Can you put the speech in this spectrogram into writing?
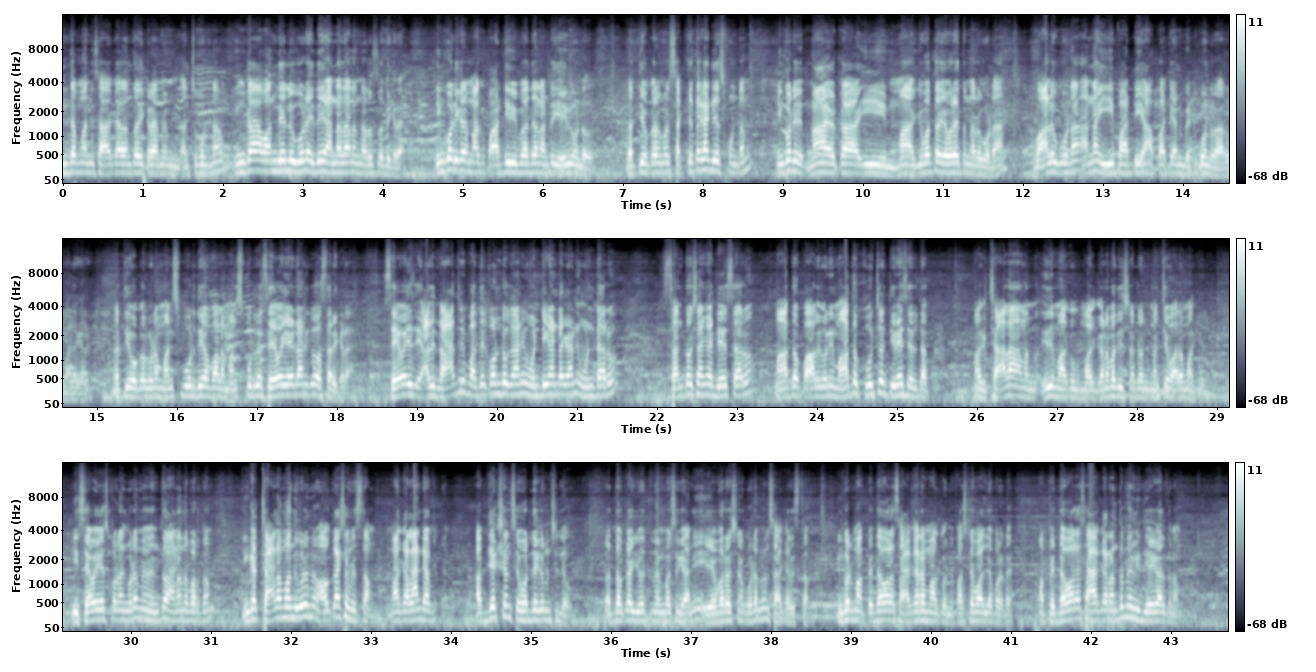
ఎంతమంది సహకారంతో ఇక్కడ మేము నంచుకుంటున్నాం ఇంకా వందేళ్ళు కూడా ఇదే అన్నదానం నడుస్తుంది ఇక్కడ. ఇంకోటి ఇక్కడ మాకు పార్టీ విభేదాలు అంటూ ఏవి ఉండవు. ప్రతి ఒక్కరం కూడా సఖ్యతగా చేసుకుంటాం. ఇంకోటి మా యొక్క ఈ మా యువత ఎవరైతే ఉన్నారో కూడా వాళ్ళు కూడా అన్న ఈ పార్టీ ఆ పార్టీ అని పెట్టుకొని రారు మా దగ్గర. ప్రతి ఒక్కరు కూడా మనస్ఫూర్తిగా వాళ్ళ మనస్ఫూర్తిగా సేవ చేయడానికి వస్తారు ఇక్కడ. సేవ అది రాత్రి పదకొండు కానీ ఒంటి గంట కానీ ఉంటారు. సంతోషంగా చేస్తారు. మాతో పాల్గొని మాతో కూర్చొని తినేసి వెళ్తారు. మాకు చాలా ఆనందం. ఇది మాకు మాకు గణపతి ఇచ్చినటువంటి మంచి వరం మాకు ఈ సేవ చేసుకోవడం కూడా మేము ఎంతో ఆనందపడతాం. ఇంకా చాలామంది కూడా మేము అవకాశం ఇస్తాం. మాకు అలాంటి అబ్ అబ్జెక్షన్స్ ఎవరి దగ్గర నుంచి లేవు. ప్రతి ఒక్క యూత్ మెంబర్స్ కానీ ఎవరు వచ్చినా కూడా మేము సహకరిస్తాం. ఇంకోటి మా పెద్దవాళ్ళ సహకారం మాకు ఉంది ఫస్ట్ ఆఫ్ ఆల్ చెప్పాలంటే మా పెద్దవాళ్ళ సహకారంతో మేము ఇది చేయగలుగుతున్నాం.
